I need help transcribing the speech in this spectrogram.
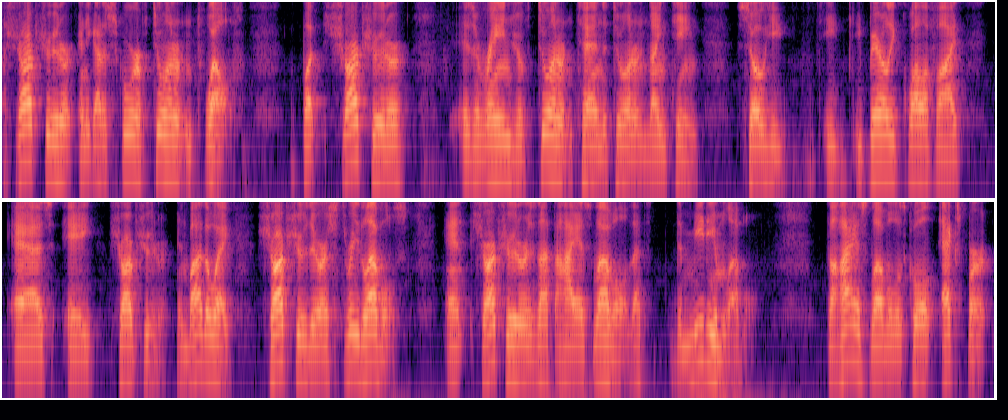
a sharpshooter, and he got a score of 212. But sharpshooter is a range of 210 to 219. So he, he, he barely qualified as a sharpshooter. And by the way, sharpshooter, there are three levels. And sharpshooter is not the highest level, that's the medium level. The highest level is called expert,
